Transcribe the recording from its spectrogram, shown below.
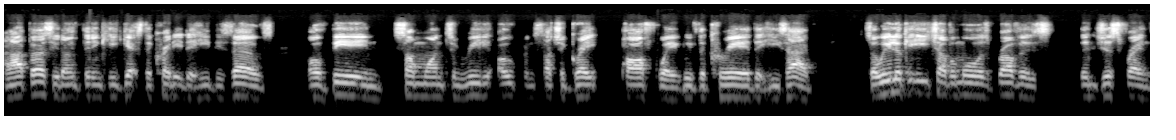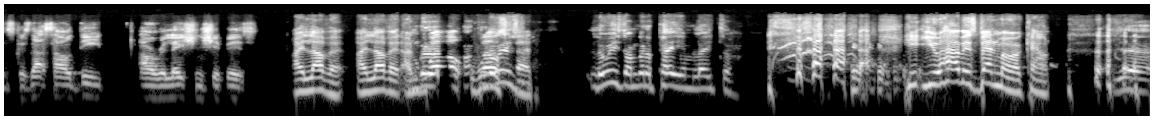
and i personally don't think he gets the credit that he deserves of being someone to really open such a great pathway with the career that he's had so we look at each other more as brothers than just friends because that's how deep our relationship is I love it. I love it. And gonna, well, uh, well Luis, said. Luis, I'm going to pay him later. he, you have his Venmo account. Yeah.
